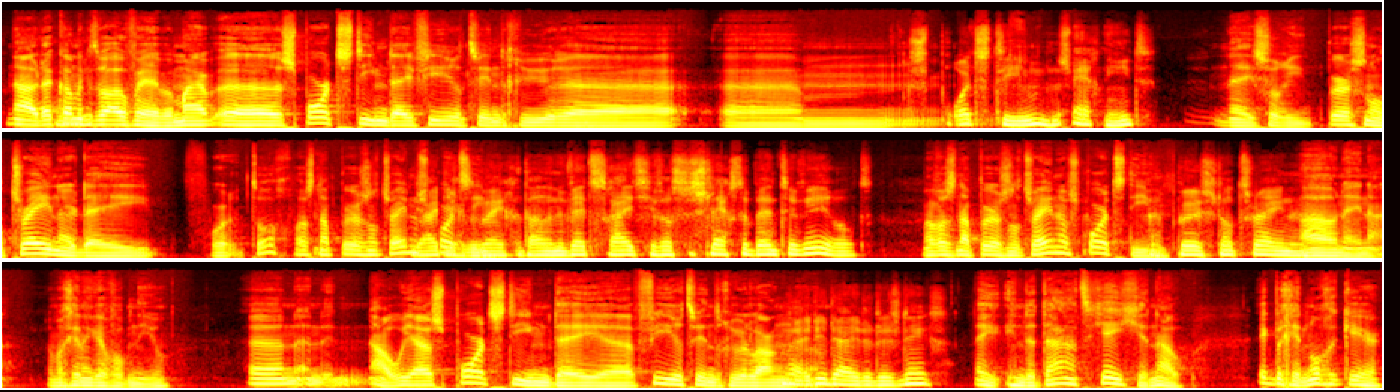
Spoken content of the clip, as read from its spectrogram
Nou, daar kan ik het wel over hebben. Maar eh Sportsteam deed 24 uur... eh, ehm, Sportsteam, echt niet. nee, sorry. Personal Trainer deed... Voor, toch? Was het nou Personal Trainer of Ja, die hebben Sportsteam? meegedaan in een wedstrijdje. Was de slechtste band ter wereld. Maar was het nou Personal Trainer of Sportsteam? Een personal trainer. Oh nee, nou, dan begin ik even opnieuw. En, en, nou ja, Sportsteam deed eh, 24 uur lang. nee, die deden dus niks. Nee, inderdaad. Jeetje, nou. Ik begin nog een keer.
